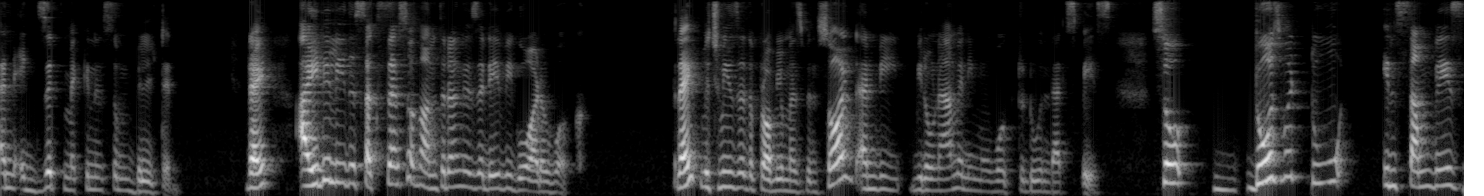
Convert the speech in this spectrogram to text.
an exit mechanism built in, right? Ideally the success of Antarang is the day we go out of work right? Which means that the problem has been solved and we we don't have any more work to do in that space. So those were two in some ways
